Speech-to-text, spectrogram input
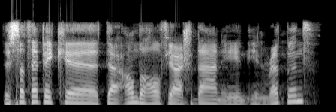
dus dat heb ik eh, daar anderhalf jaar gedaan in, in Redmond.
